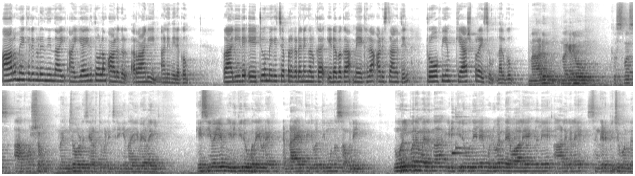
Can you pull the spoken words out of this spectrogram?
ആറ് മേഖലകളിൽ നിന്നായി അയ്യായിരത്തോളം ആളുകൾ റാലിയിൽ അണിനിരക്കും. റാലിയിലെ ഏറ്റവും മികച്ച പ്രകടനങ്ങൾക്ക് ഇടവക മേഖലാ അടിസ്ഥാനത്തിൽ ട്രോഫിയും ക്യാഷ് പ്രൈസും നൽകും. നാടും നഗരവും ക്രിസ്മസ് ആഘോഷം നെഞ്ചോട് ചേർത്ത് പിടിച്ചിരിക്കുന്ന ഈ വേളയിൽ K C Y M Idukki രൂപതയുടെ രണ്ടായിരത്തി ഇരുപത്തി മൂന്ന് സമിതി നൂറിൽ പരം വരുന്ന ഇടുക്കി രൂപതയിലെ മുഴുവൻ ദേവാലയങ്ങളിലെ ആളുകളെ സംഘടിപ്പിച്ചുകൊണ്ട്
